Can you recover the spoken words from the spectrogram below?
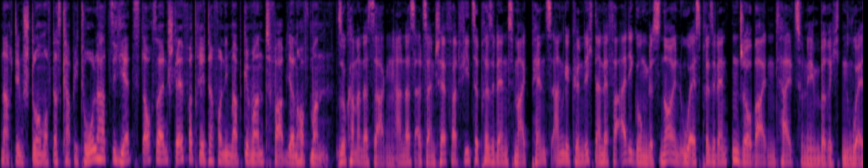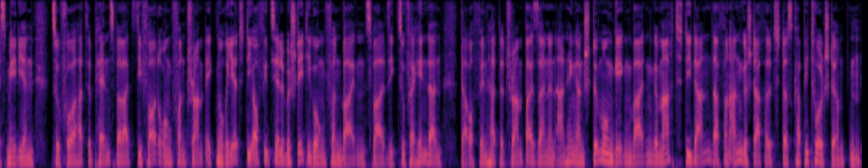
Nach dem Sturm auf das Kapitol hat sich jetzt auch sein Stellvertreter von ihm abgewandt, Fabian Hoffmann. So kann man das sagen. Anders als sein Chef hat Vizepräsident Mike Pence angekündigt, an der Vereidigung des neuen US-Präsidenten Joe Biden teilzunehmen, berichten US-Medien. Zuvor hatte Pence bereits die Forderung von Trump ignoriert, die offizielle Bestätigung von Bidens Wahlsieg zu verhindern. Daraufhin hatte Trump bei seinen Anhängern Stimmung gegen Biden gemacht, die dann davon angestachelt das Kapitol stürmten.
